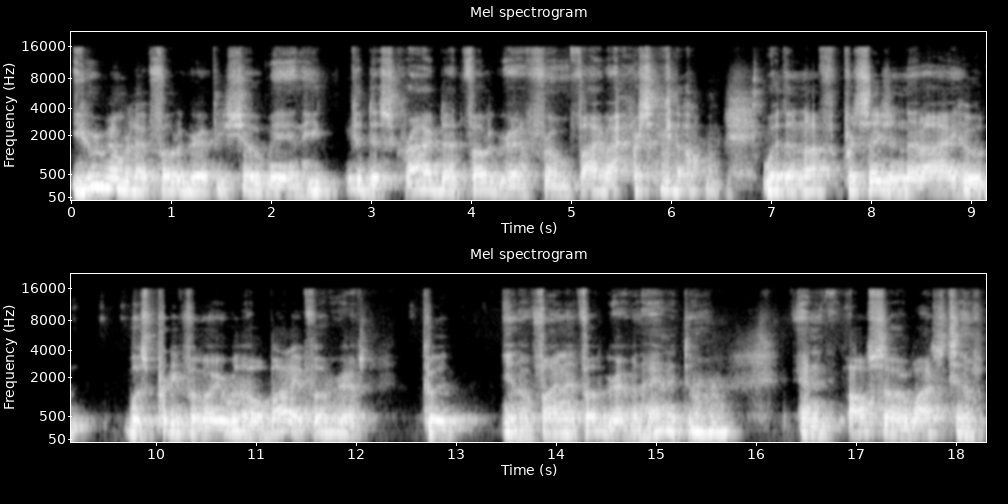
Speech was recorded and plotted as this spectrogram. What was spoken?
you remember that photograph you showed me, and he could describe that photograph from five hours ago with enough precision that I, who was pretty familiar with the whole body of photographs, could, you know, find that photograph and hand it to him. Mm-hmm. And also, I watched him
